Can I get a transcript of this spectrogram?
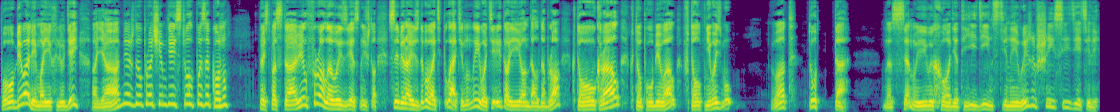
поубивали моих людей, а я, между прочим, действовал по закону то есть поставил Фрола в известность, что собираюсь добывать платину на его территории, и он дал добро, кто украл, кто поубивал, в толк не возьму. Вот тут-то на сцену и выходят единственные выжившие свидетели.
